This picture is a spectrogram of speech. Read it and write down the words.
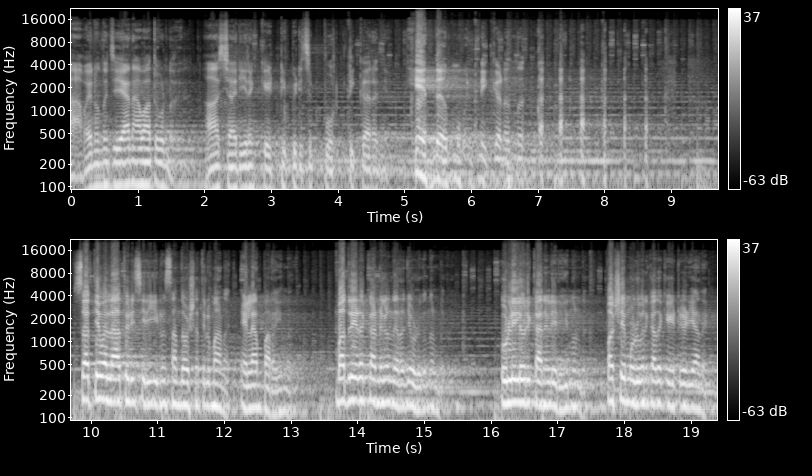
അവനൊന്നും ചെയ്യാനാവാത്തതുകൊണ്ട് ആ ശരീരം കെട്ടിപ്പിടിച്ച് പൊട്ടിക്കരഞ്ഞു എന്റെ മുന്നിൽ കിടന്ന്. സത്യമല്ലാത്തൊരു ചിരിയിലും സന്തോഷത്തിലുമാണ് എല്ലാം പറയുന്നത്. ബദ്രയുടെ കണ്ണുകൾ നിറഞ്ഞൊഴുകുന്നുണ്ട്. ഉള്ളിൽ ഒരു കനൽ എരിയുന്നുണ്ട്. പക്ഷേ മുഴുവൻ കഥ കേട്ട് കഴിയാതെ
